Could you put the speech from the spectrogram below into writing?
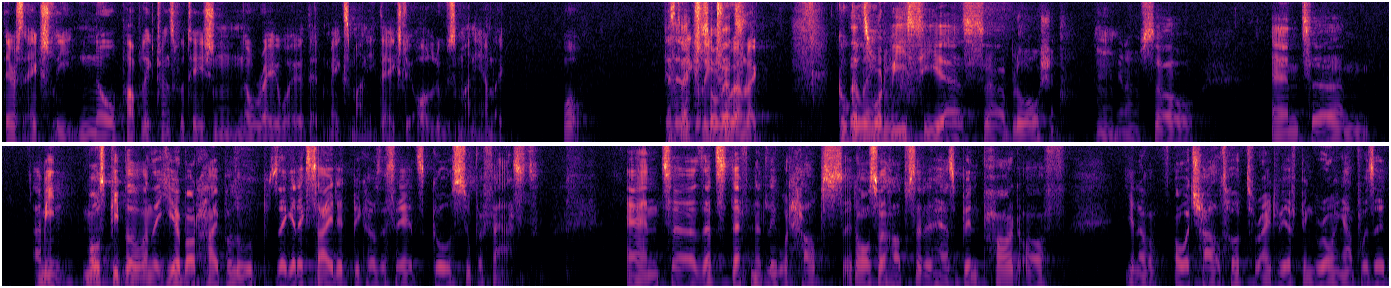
there's actually no public transportation, no railway that makes money. They actually all lose money. I'm like, whoa, is exactly. it actually so true? I'm like, googling. That's what we see as uh, blue ocean. Mm. You know, so and. Um, I mean, most people, when they hear about Hyperloop, they get excited because they say it goes super fast. And uh, that's definitely what helps. It also helps that it has been part of, you know, our childhood, right? We have been growing up with it.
